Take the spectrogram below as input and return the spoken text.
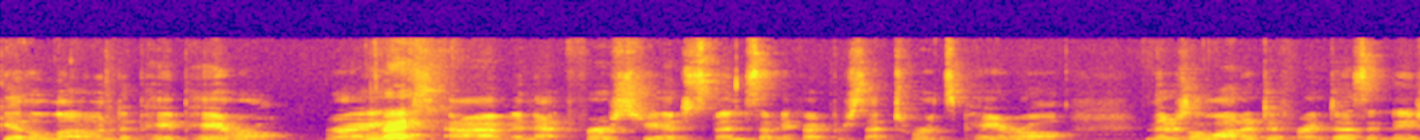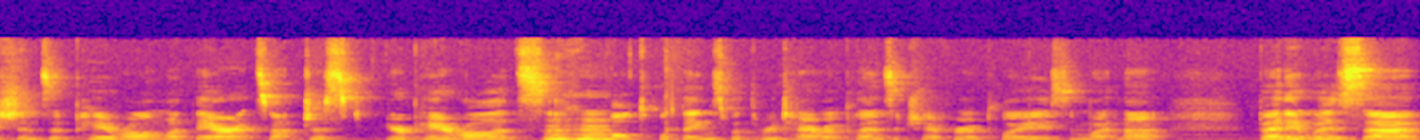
get a loan to pay payroll, right? right. Um, and at first you had to spend 75% towards payroll. And there's a lot of different designations of payroll and what they are. It's not just your payroll. It's uh, Mhm. multiple things with retirement plans that you have for employees and whatnot. But it was um,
